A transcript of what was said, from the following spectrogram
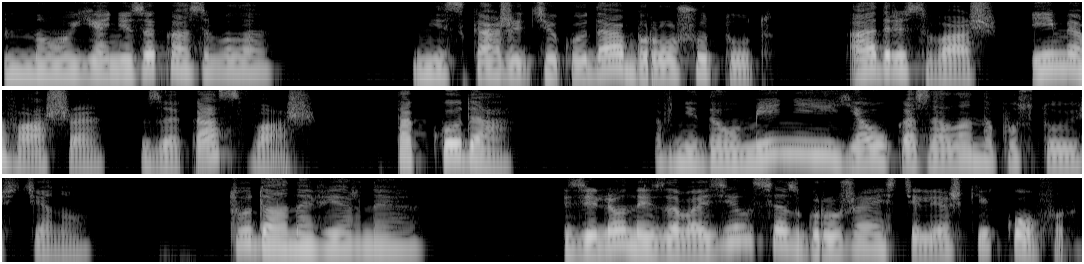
«Но я не заказывала». «Не скажете куда, брошу тут. Адрес ваш, имя ваше, заказ ваш. Так куда?» В недоумении я указала на пустую стену. «Туда, наверное». Зеленый завозился, сгружая с тележки кофр,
